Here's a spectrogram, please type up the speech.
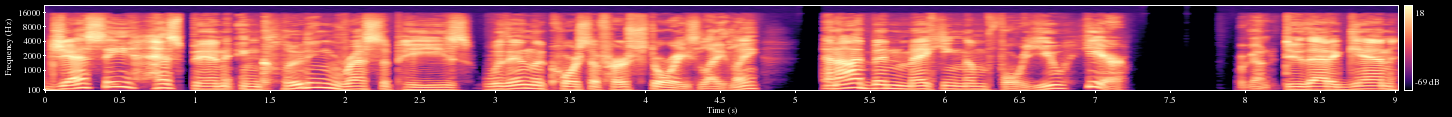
Jessie has been including recipes within the course of her stories lately, and I've been making them for you here. We're going to do that again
